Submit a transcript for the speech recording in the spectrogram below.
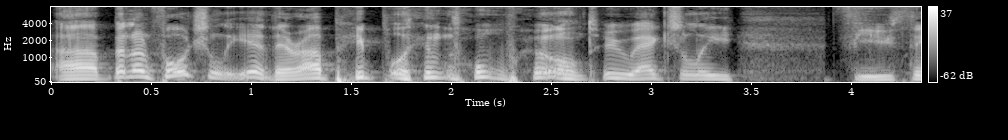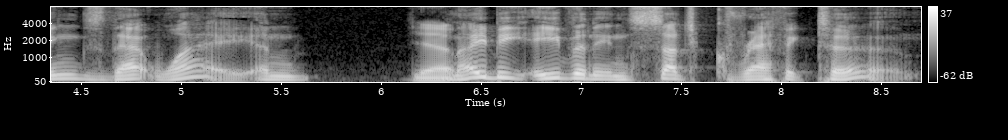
Uh, but unfortunately, yeah, there are people in the world who actually view things that way, and Yeah. maybe even in such graphic terms.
